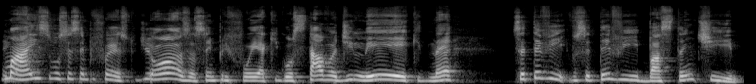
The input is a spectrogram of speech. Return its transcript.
Sim. Mas você sempre foi a estudiosa, sempre foi a que gostava de ler, que, né? Você teve, você teve bastante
